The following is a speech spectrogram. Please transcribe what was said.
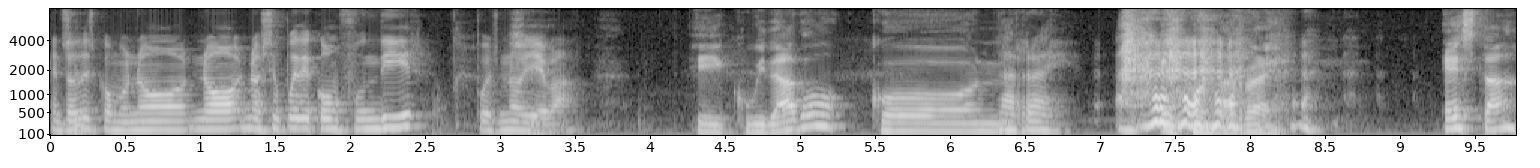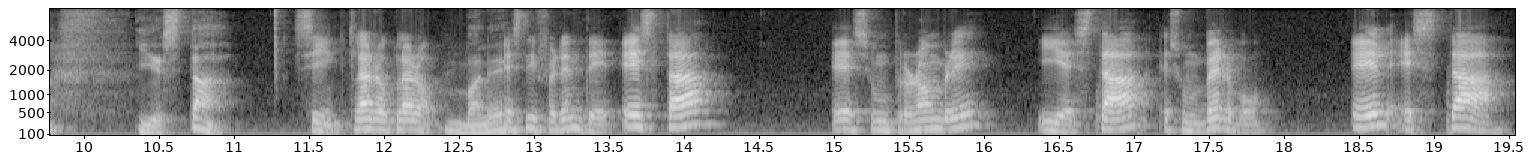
Entonces, como no, no, no se puede confundir, pues no Sí. lleva. Y cuidado con, La RAE. con la RAE. Esta y está. Sí, claro, claro. Vale. Es diferente. Esta es un pronombre y está es un verbo. Él está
